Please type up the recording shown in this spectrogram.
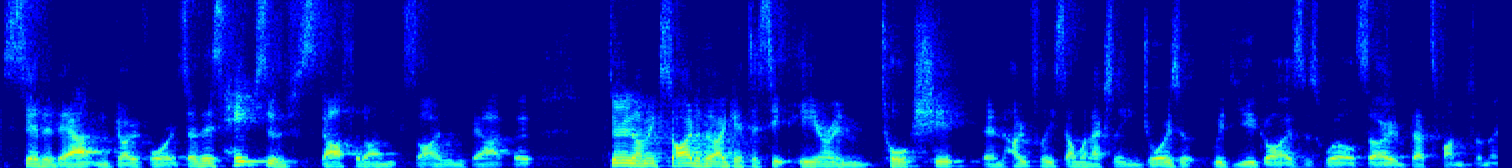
set it out and go for it. So there's heaps of stuff that I'm excited about. But dude, I'm excited that I get to sit here and talk shit, and hopefully someone actually enjoys it with you guys as well. So that's fun for me.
